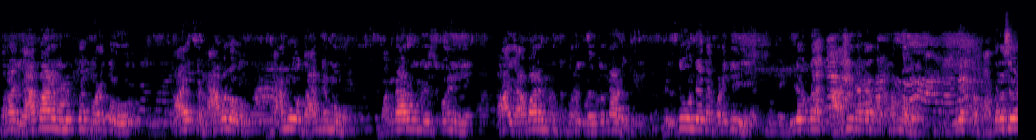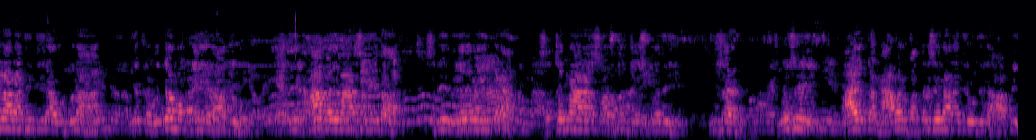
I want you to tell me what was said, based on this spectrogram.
తన వ్యాపార నిమిత్తం కొరకు ఆ యొక్క నావలో ధనము ధాన్యము బంగారం వేసుకొని ఆ వ్యాపారం కొరకు వెళ్తున్నాడు. వెళ్తూ ఉండేటప్పటికీ ఈ యొక్క కాశీనగర పట్టణంలో ఈ యొక్క భద్రశీల నదీ తీరా ఒడ్డున ఈ యొక్క వృద్ధమ్మకైన రాజు శ్రీ రణాపరివార సమేత శ్రీ వీర వెంకట సత్యనారాయణ స్వామి వ్రతం చేసుకున్నది చూశాడు. చూసి ఆ యొక్క నామని భద్రశీల అనేది ఆపి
